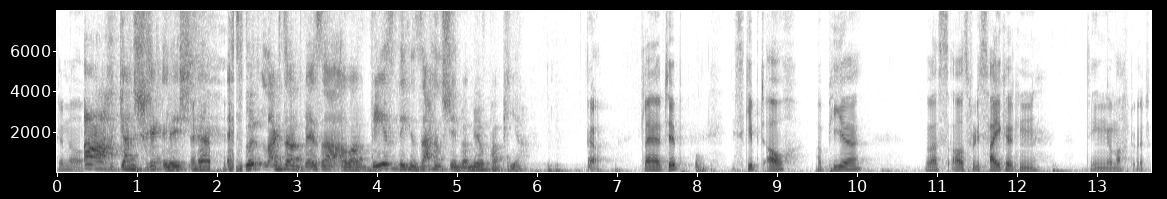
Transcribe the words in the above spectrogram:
genau. Ach, ganz schrecklich. Äh, es wird langsam besser, aber wesentliche Sachen stehen bei mir auf Papier. Ja, kleiner Tipp. Es gibt auch Papier, was aus recycelten Dingen gemacht wird.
